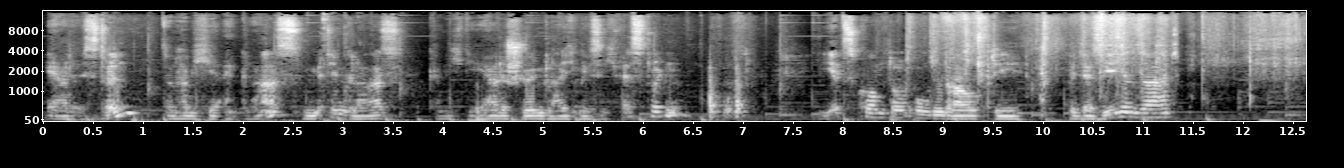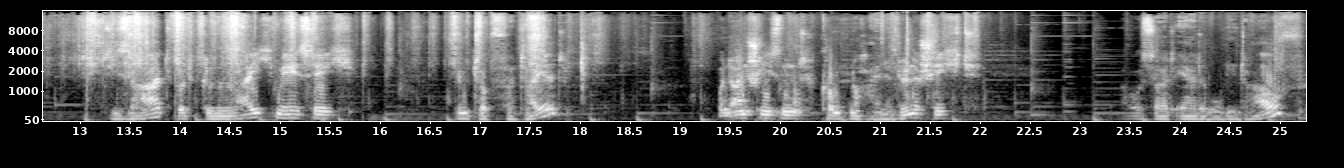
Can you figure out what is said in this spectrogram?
Erde ist drin, dann habe ich hier ein Glas. Mit dem Glas kann ich die Erde schön gleichmäßig festdrücken. Jetzt kommt dort oben drauf die Petersiliensaat. Die Saat wird gleichmäßig im Topf verteilt. Und anschließend kommt noch eine dünne Schicht Aussaaterde oben drauf.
